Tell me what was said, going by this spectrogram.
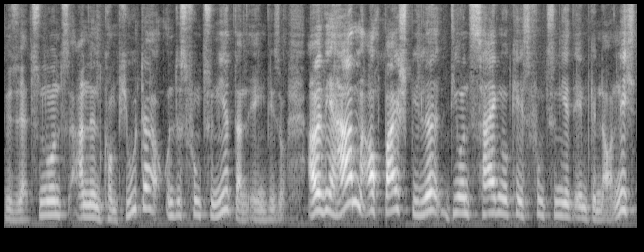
wir setzen uns an den Computer und es funktioniert dann irgendwie so. Aber wir haben auch Beispiele, die uns zeigen, okay, es funktioniert eben genau nicht.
